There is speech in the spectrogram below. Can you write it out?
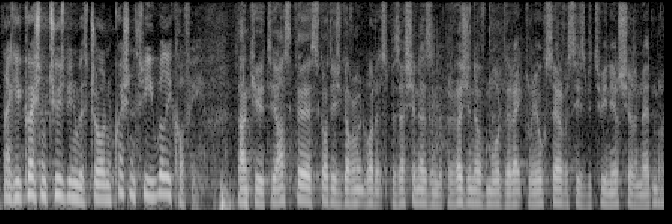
Thank you. Question two has been withdrawn. Question three, Willie Coffey. Thank you. To ask the Scottish Government what its position is on the provision of more direct rail services between Ayrshire and Edinburgh.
